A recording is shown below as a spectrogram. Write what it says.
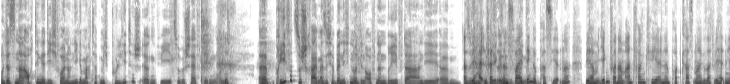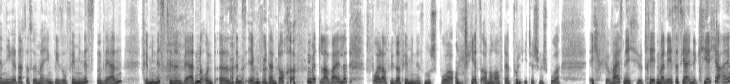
Und das sind dann auch Dinge, die ich vorher noch nie gemacht habe, mich politisch irgendwie zu beschäftigen und äh, Briefe zu schreiben. Also ich habe ja nicht nur den offenen Brief da an die. Ähm, also wir halten fest, es sind also zwei Dinge passiert, ne? Wir haben irgendwann am Anfang hier in dem Podcast mal gesagt, wir hätten ja nie gedacht, dass wir mal irgendwie so Feministen werden, Feministinnen werden und äh, sind es irgendwie dann doch mittlerweile voll auf dieser Feminismusspur und jetzt auch noch auf der politischen Spur. Ich weiß nicht, treten wir nächstes Jahr in eine Kirche ein?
